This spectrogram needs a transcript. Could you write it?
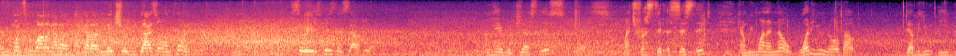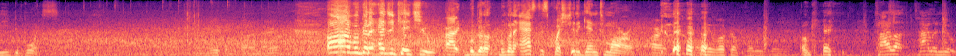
every once in a while. I gotta I gotta make sure you guys are on point. Serious business out here. I'm here with Justice, yes, my trusted assistant, and we want to know what do you know about W.E.B. Du Bois? Oh, we're gonna educate you. All right, we're gonna we're gonna ask this question again tomorrow. All right, let me look up what he's doing. Okay. Tyler Tyler knew.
